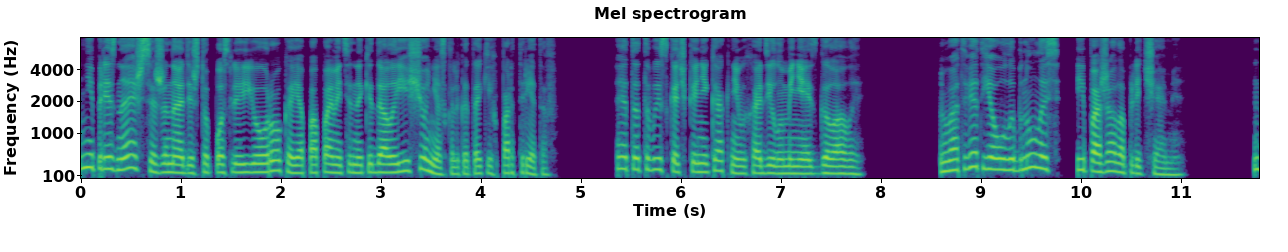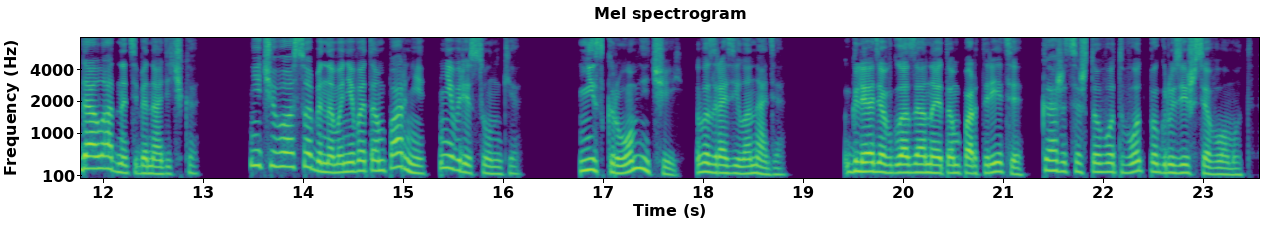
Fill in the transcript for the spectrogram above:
Не признаешься же, Наде, что после ее урока я по памяти накидала еще несколько таких портретов. Этот выскочка никак не выходил у меня из головы. В ответ я улыбнулась и пожала плечами. «Да ладно тебе, Надечка. Ничего особенного ни в этом парне, ни в рисунке». «Не скромничай», — возразила Надя. Глядя в глаза на этом портрете, кажется, что вот-вот погрузишься в омут.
